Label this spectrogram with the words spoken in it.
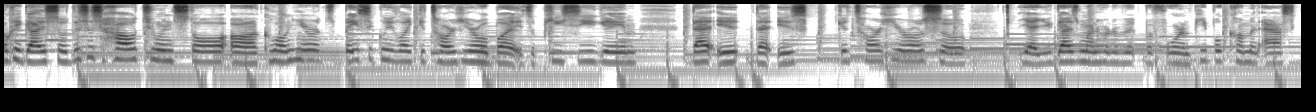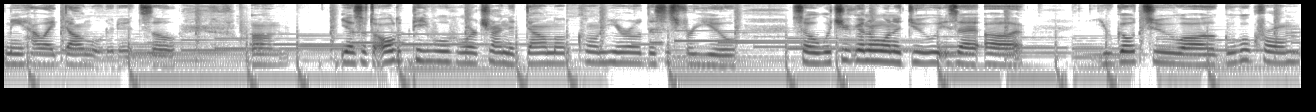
Okay guys so this is how to install uh clone hero it's basically like guitar hero but it's a pc game that is that is guitar hero. So yeah you guys might have heard of it before and people come and ask me how i downloaded it. So um yeah, so to all the people who are trying to download Clone Hero, this is for you. So what you're gonna want to do is that uh, you go to uh, Google Chrome,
